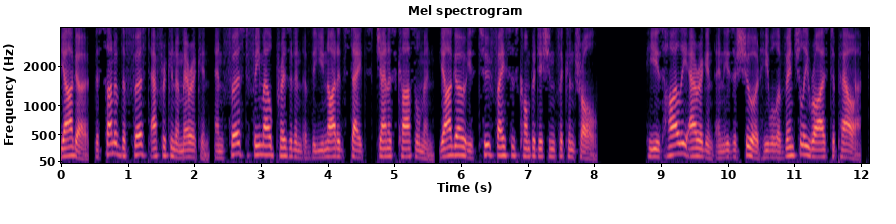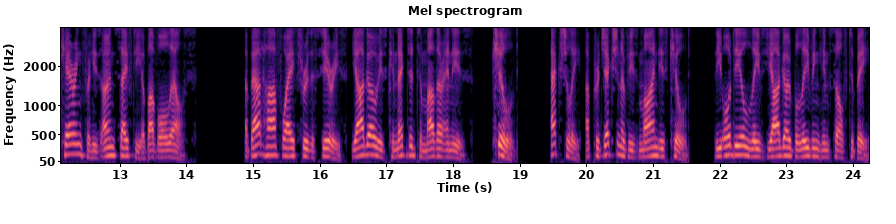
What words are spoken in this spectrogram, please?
Yago, the son of the first African American, and first female President of the United States Janice Castleman, Yago is Two-Face's competition for control. He is highly arrogant and is assured he will eventually rise to power, caring for his own safety above all else. About halfway through the series, Yago is connected to Mother and is killed. Actually, a projection of his mind is killed. The ordeal leaves Yago believing himself to be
